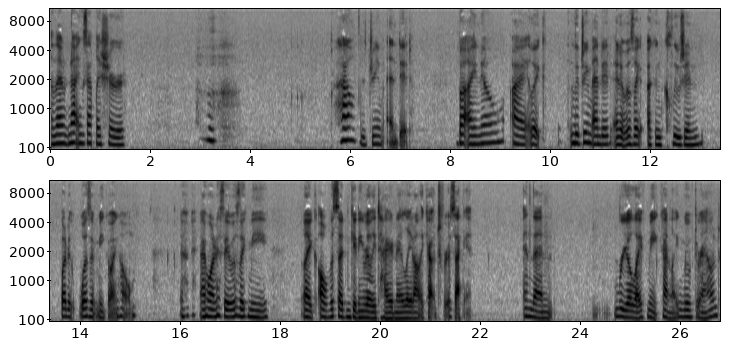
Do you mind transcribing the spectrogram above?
and i'm not exactly sure how the dream ended. But i know i like the dream ended and it was like a conclusion but it wasn't me going home. I want to say it was like me like all of a sudden getting really tired and i laid on the couch for a second. And then real life me kind of like moved around.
